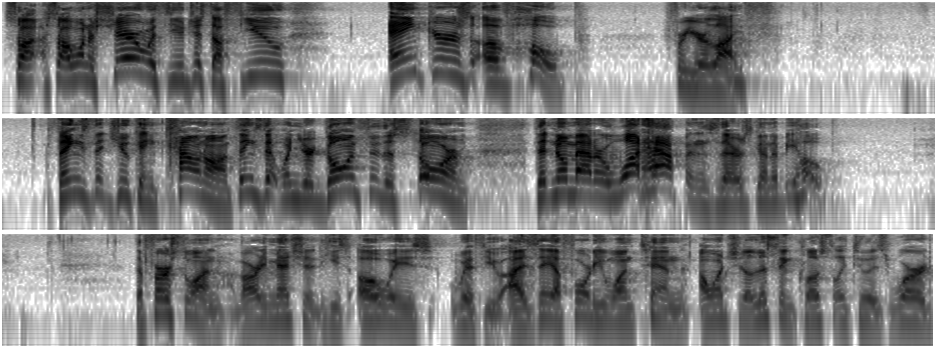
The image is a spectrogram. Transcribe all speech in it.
So, so I want to share with you just a few anchors of hope for your life. Things that you can count on, things that when you're going through the storm, that no matter what happens, there's going to be hope. The first one, I've already mentioned it, he's always with you. Isaiah 41:10. I want you to listen closely to his word.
